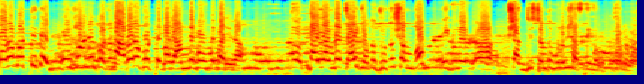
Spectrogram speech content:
পরবর্তীতে এই ধরনের ঘটনা ঘটতে পারে, আমরা বলতে পারি না। তো তাই আমরা চাই যত দ্রুত সম্ভব এগুলোর দৃষ্টান্তমূলক শাস্তি হোক। ধন্যবাদ।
